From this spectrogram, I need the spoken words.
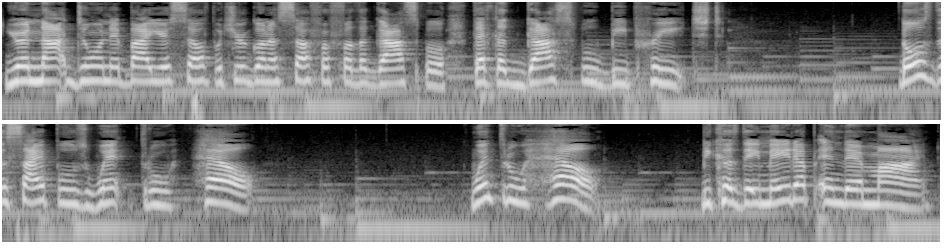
You're not doing it by yourself, but you're going to suffer for the gospel, that the gospel be preached. Those disciples went through hell, went through hell because they made up in their mind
